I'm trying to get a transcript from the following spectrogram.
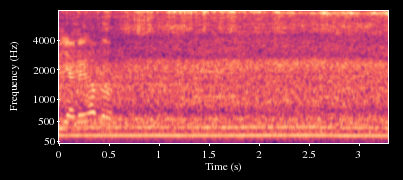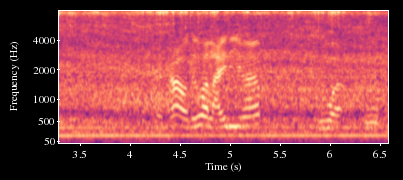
ปียกเลยครับผมข้าวถือว่าไหลดีครับดูอะโอ้โห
